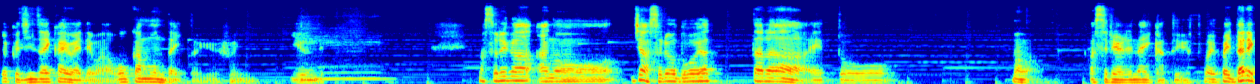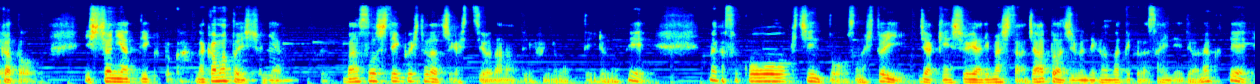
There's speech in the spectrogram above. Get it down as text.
よく人材界隈では王冠問題というふうに言うんで、まあ、それが、あの、じゃあそれをどうやったら、えっと、まあ、忘れられないかというと、やっぱり誰かと一緒にやっていくとか、仲間と一緒にやく、伴走していく人たちが必要だなというふうに思っているので、なんかそこをきちんと、その一人、じゃあ研修やりました、じゃああとは自分で頑張ってくださいねではなくて、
